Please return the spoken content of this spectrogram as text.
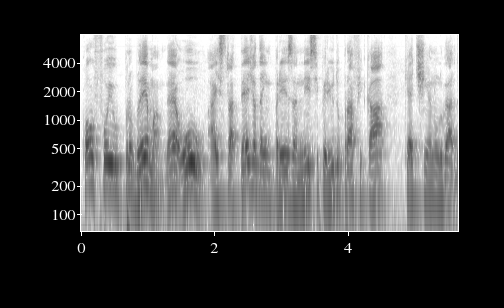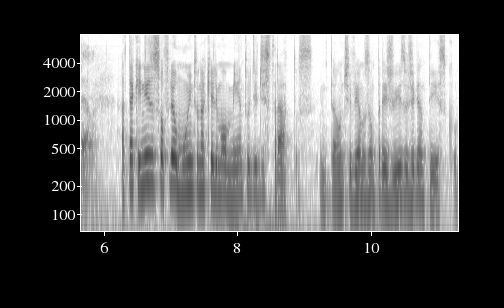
Qual foi o problema, né? Ou a estratégia da empresa nesse período para ficar quietinha no lugar dela? A Tecnisa sofreu muito naquele momento de distratos, então tivemos um prejuízo gigantesco.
